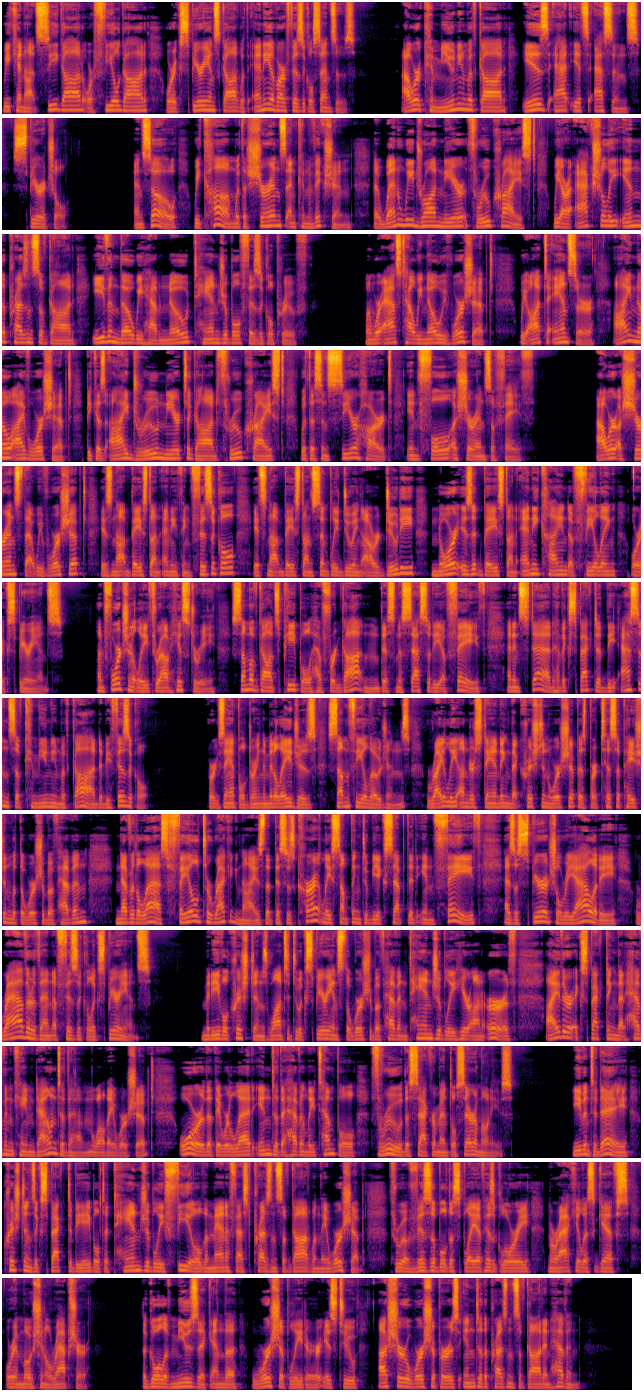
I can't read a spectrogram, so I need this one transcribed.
We cannot see God or feel God or experience God with any of our physical senses. Our communion with God is at its essence spiritual. And so we come with assurance and conviction that when we draw near through Christ, we are actually in the presence of God, even though we have no tangible physical proof. When we're asked how we know we've worshiped, we ought to answer, I know I've worshiped because I drew near to God through Christ with a sincere heart in full assurance of faith. Our assurance that we've worshiped is not based on anything physical, it's not based on simply doing our duty, nor is it based on any kind of feeling or experience. Unfortunately, throughout history, some of God's people have forgotten this necessity of faith and instead have expected the essence of communion with God to be physical. For example, during the Middle Ages, some theologians, rightly understanding that Christian worship is participation with the worship of heaven, nevertheless failed to recognize that this is currently something to be accepted in faith as a spiritual reality rather than a physical experience. Medieval Christians wanted to experience the worship of heaven tangibly here on earth, either expecting that heaven came down to them while they worshiped, or that they were led into the heavenly temple through the sacramental ceremonies. Even today, Christians expect to be able to tangibly feel the manifest presence of God when they worship, through a visible display of His glory, miraculous gifts, or emotional rapture. The goal of music and the worship leader is to usher worshippers into the presence of God in heaven.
